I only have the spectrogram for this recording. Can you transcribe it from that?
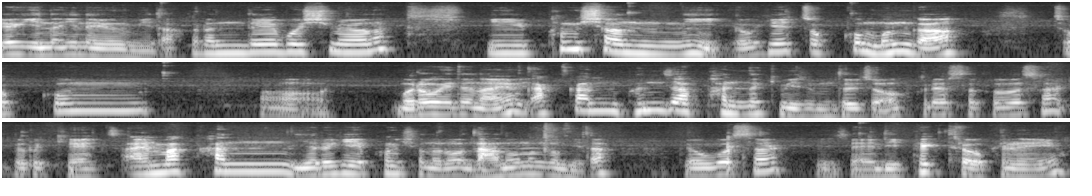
여기 있는 이 내용입니다. 그런데 보시면은 이 function이 여기에 조금 뭔가 조금 어, 뭐라고 해야 되나요? 약간 번잡한 느낌이 좀 들죠. 그래서 그것을 이렇게 짤막한 여러 개의 function으로 나누는 겁니다. 이것을 이제 refactor라고 표현해요.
